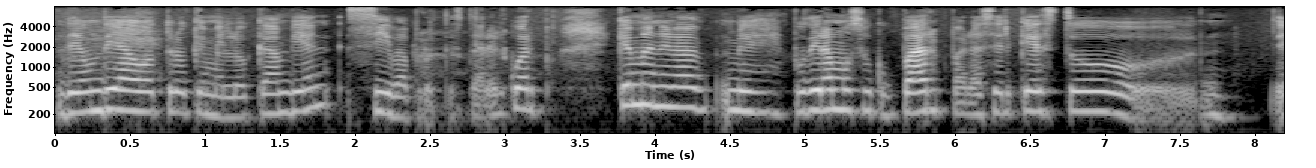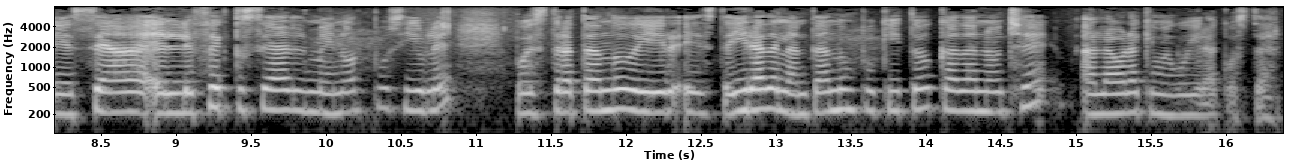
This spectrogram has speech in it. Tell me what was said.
de un día a otro que me lo cambien, sí va a protestar el cuerpo. ¿Qué manera me pudiéramos ocupar para hacer que esto eh, sea el efecto sea el menor posible, pues tratando de ir este ir adelantando un poquito cada noche a la hora que me voy a ir a acostar.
